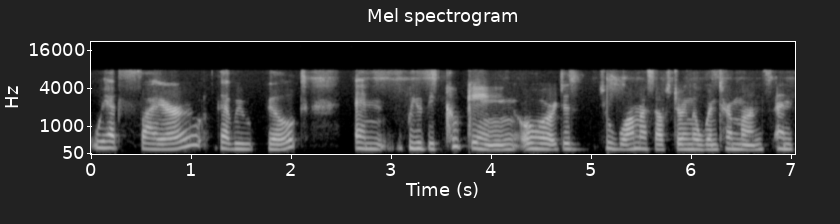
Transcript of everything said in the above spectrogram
we had fire that we built, and we would be cooking or just to warm ourselves during the winter months. And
